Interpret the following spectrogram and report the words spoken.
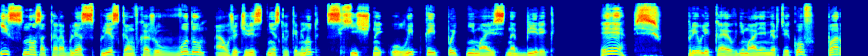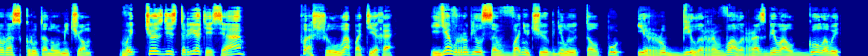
и с носа корабля с плеском вхожу в воду, а уже через несколько минут с хищной улыбкой поднимаюсь на берег. Э, привлекаю внимание мертвяков, пару раз крутанув мечом. «Вы чё здесь третесь, а?» Пошла потеха я врубился в вонючую гнилую толпу и рубил, рвал, разбивал головы.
